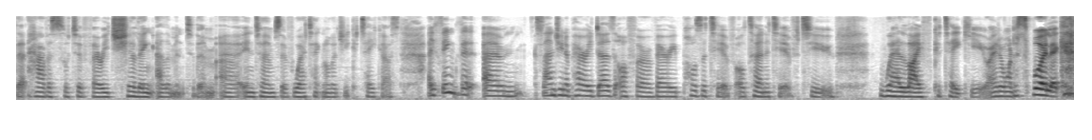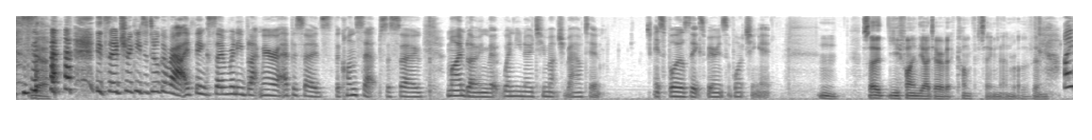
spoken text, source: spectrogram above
that have a sort of very chilling element to them uh, in terms of where technology could take us, I think that um, San Junipero does offer a very positive alternative to where life could take you. I don't want to spoil it because Yeah. it's so tricky to talk about. I think so many Black Mirror episodes, the concepts are so mind blowing that when you know too much about it, it spoils the experience of watching it. Mm. So you find the idea of it comforting then, rather than I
